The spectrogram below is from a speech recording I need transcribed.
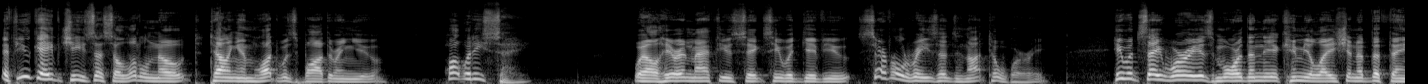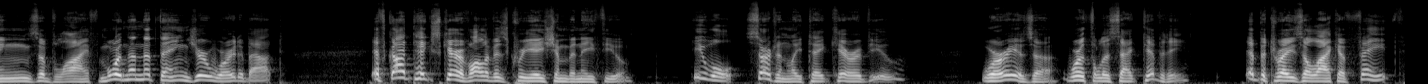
If you gave Jesus a little note telling him what was bothering you, what would he say? Well, here in Matthew 6, he would give you several reasons not to worry. He would say worry is more than the accumulation of the things of life, more than the things you're worried about. If God takes care of all of his creation beneath you, he will certainly take care of you. Worry is a worthless activity. It betrays a lack of faith.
